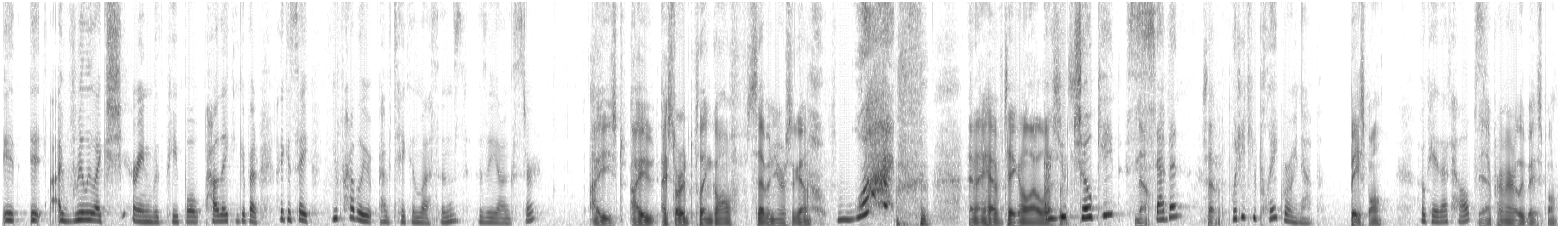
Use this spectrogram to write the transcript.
it, it, I really like sharing with people how they can get better. I could say, you probably have taken lessons as a youngster. I I I started playing golf seven years ago. What? and I have taken a lot of lessons. Are you joking? No. Seven? Seven. What did you play growing up? Baseball. Okay, that helps. Yeah, primarily baseball.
